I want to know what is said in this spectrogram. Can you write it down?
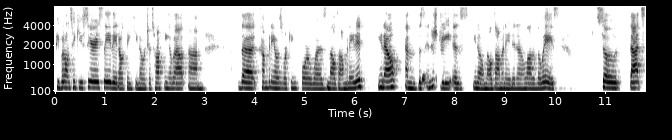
People don't take you seriously. They don't think you know what you're talking about. Um, the company i was working for was male dominated you know and this industry is you know male dominated in a lot of the ways. So that's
